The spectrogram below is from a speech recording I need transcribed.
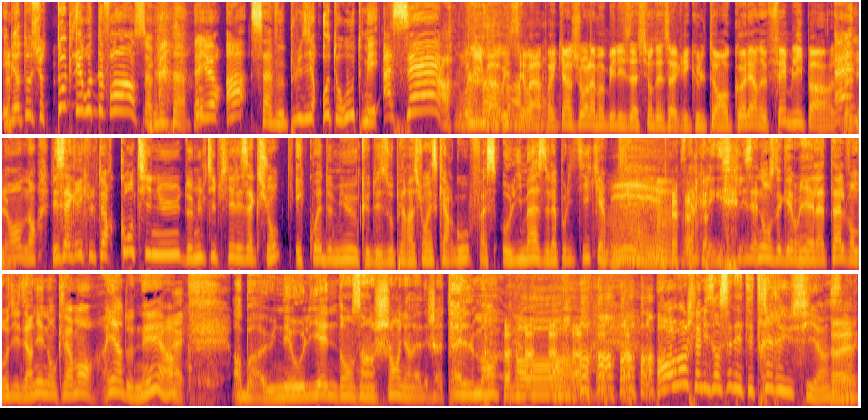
et bientôt sur toutes les routes de France. D'ailleurs, A, ça veut plus dire autoroute, mais assez Ah oui, bah oui, c'est vrai. Après 15 jours, la mobilisation des agriculteurs en colère ne faiblit pas. hein, je Ah dire. non, non. Les agriculteurs continuent de multiplier les actions. Et quoi de mieux que des opérations escargots face aux limaces de la politique Mmh. C'est-à-dire que les, les annonces de Gabriel Attal vendredi dernier n'ont clairement rien donné. Hein. Ah bah une éolienne dans un champ, il y en a déjà tellement. en revanche, la mise en scène était très réussie. Hein. Ouais. C'est-à-dire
